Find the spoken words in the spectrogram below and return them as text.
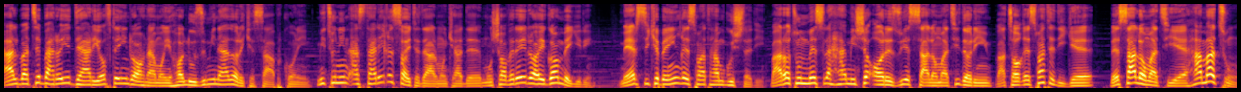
البته برای دریافت این راهنمایی ها لزومی نداره که صبر کنین. می‌تونین از طریق سایت درمانکده مشاوره رایگان بگیرین. مرسی که به این قسمت هم گوش دادی براتون مثل همیشه آرزوی سلامتی داریم و تا قسمت دیگه به سلامتی همتون.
